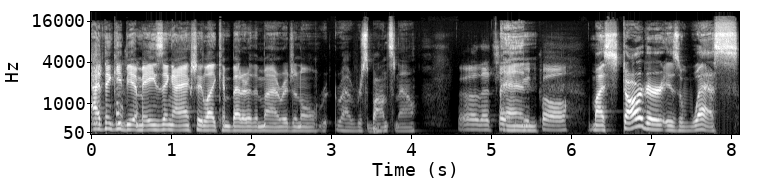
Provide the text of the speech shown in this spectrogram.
I think he'd be amazing. I actually like him better than my original uh, response now. Oh, that's such a good call. My starter is Wes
